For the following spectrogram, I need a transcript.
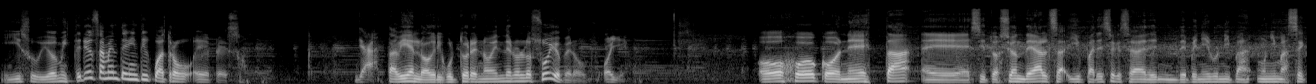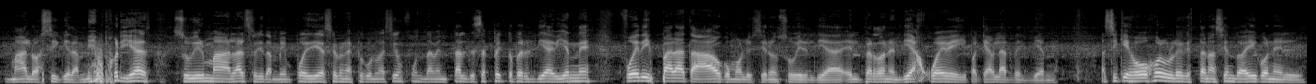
Y subió misteriosamente 24 eh, pesos. Ya, está bien, los agricultores no vendieron lo suyo, pero oye, Ojo con esta eh, situación de alza y parece que se va a definir un, un IMASEC malo, así que también podría subir más al alza y también podría ser una especulación fundamental de ese aspecto, pero el día viernes fue disparatado como lo hicieron subir el día, el perdón, el día jueves y para qué hablar del viernes. Así que ojo lo que están haciendo ahí con el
